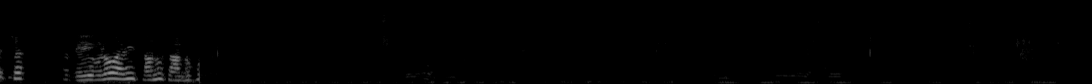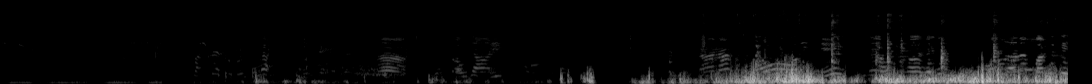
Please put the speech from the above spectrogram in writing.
ਅੱਛਾ, ਦੇਖ ਲਓ, ਅਸੀਂ ਸਾਨੂੰ ਸੰਗ ਨਾ ਨਾ ਆਓ ਇਹ ਜਿੰਨਾ ਹੁਣ ਹੈਗਾ ਉਹ ਨਾ ਵੱਢ ਕੇ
